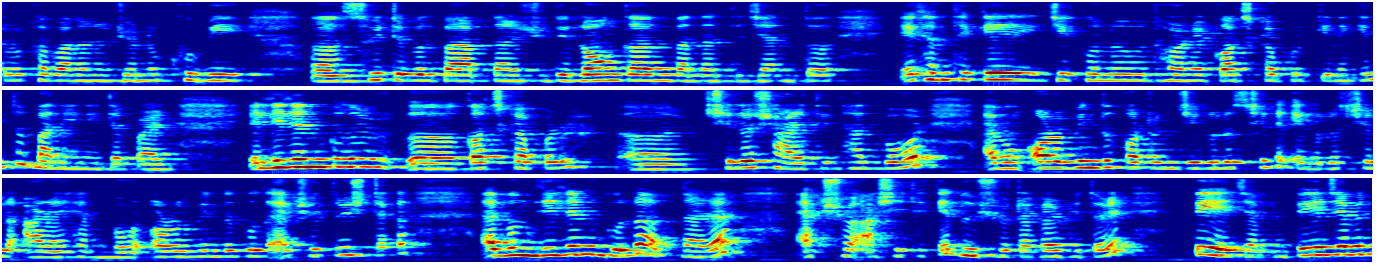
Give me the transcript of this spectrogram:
টোরখা বানানোর জন্য খুবই সুইটেবল বা আপনার যদি লং গাউন বানাতে চান, তো এখান থেকে যে কোনো ধরনের গজ কাপড় কিনে কিন্তু বানিয়ে নিতে পারেন। এই লিলেনগুলোর গজ কাপড় ছিল সাড়ে তিন হাত বহর এবং অরবিন্দ কটন যেগুলো ছিল, এগুলো ছিল আড়াই হাত বহর। অরবিন্দগুলো একশো ত্রিশ টাকা এবং লিলেনগুলো আপনারা একশো আশি থেকে দুশো টাকার ভিতরে পেয়ে যাবেন। পেয়ে যাবেন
